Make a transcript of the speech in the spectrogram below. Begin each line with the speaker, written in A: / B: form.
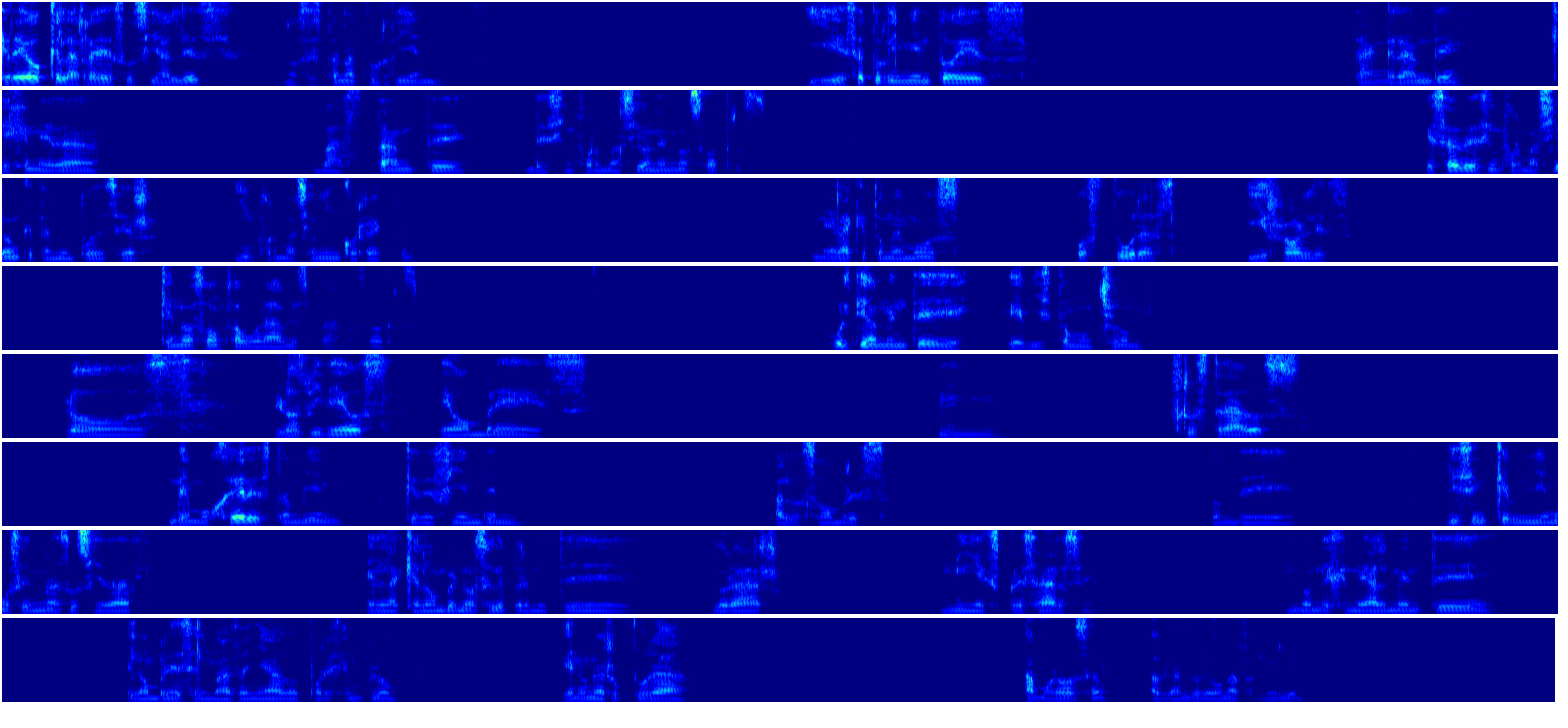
A: Creo que las redes sociales nos están aturdiendo. Y ese aturdimiento es tan grande que genera bastante desinformación en nosotros. Esa desinformación que también puede ser información incorrecta genera que tomemos posturas y roles que no son favorables para nosotros. Últimamente he visto mucho los, los videos de hombres mm, frustrados, de mujeres también que defienden a los hombres, donde dicen que vivimos en una sociedad en la que al hombre no se le permite llorar ni expresarse, en donde generalmente el hombre es el más dañado, por ejemplo, en una ruptura amorosa, hablando de una familia,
